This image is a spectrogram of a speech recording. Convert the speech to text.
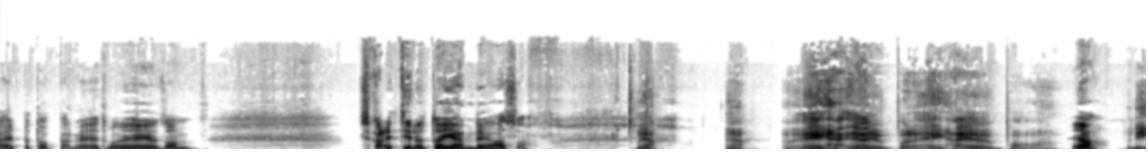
helt på toppen. Jeg tror jeg er en sånn Skal litt til å ta igjen det, altså. Ja. Og jeg heier jo på det. Jeg heier jo på, Ja, på de,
